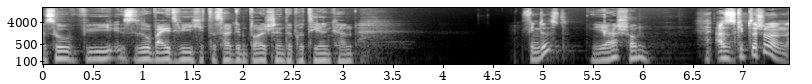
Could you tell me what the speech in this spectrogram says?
so wie so weit wie ich das halt im Deutschen interpretieren kann. Findest? Ja, schon. Also es gibt da schon, einen,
